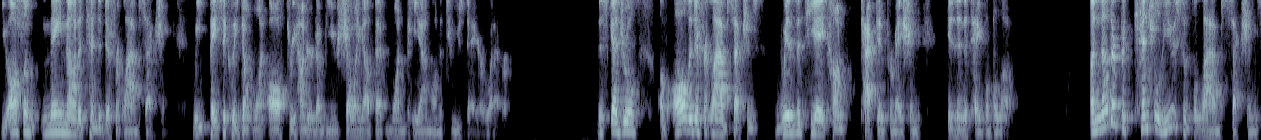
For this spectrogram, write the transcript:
you also may not attend a different lab section. We basically don't want all 300 of you showing up at 1 p.m. on a Tuesday or whatever. The schedule of all the different lab sections with the TA contact information is in a table below. Another potential use of the lab sections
